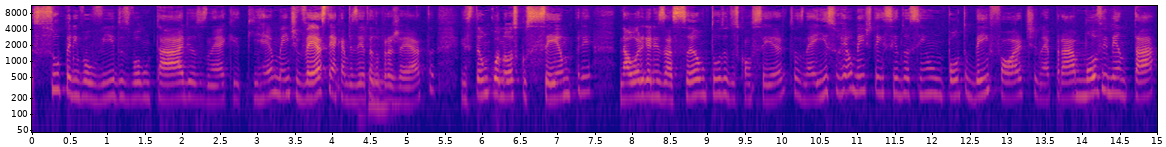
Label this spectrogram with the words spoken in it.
super envolvidos, voluntários, né? Que, que realmente vestem a camiseta do projeto, estão conosco sempre na organização, tudo dos concertos, né? E isso realmente tem sido assim um ponto bem forte, né? Para movimentar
